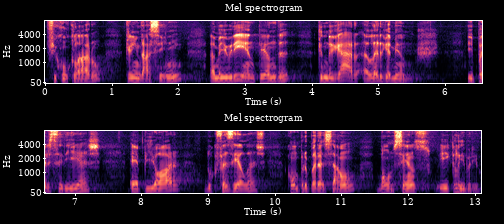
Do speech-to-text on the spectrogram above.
Ficou claro que, ainda assim, a maioria entende que negar alargamentos e parcerias é pior do que fazê-las com preparação, bom senso e equilíbrio.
